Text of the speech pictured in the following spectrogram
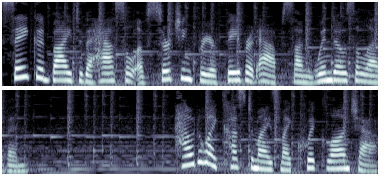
Say goodbye to the hassle of searching for your favorite apps on Windows 11. How do I customize my Quick Launch app?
